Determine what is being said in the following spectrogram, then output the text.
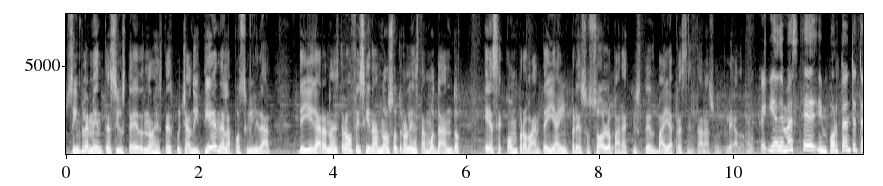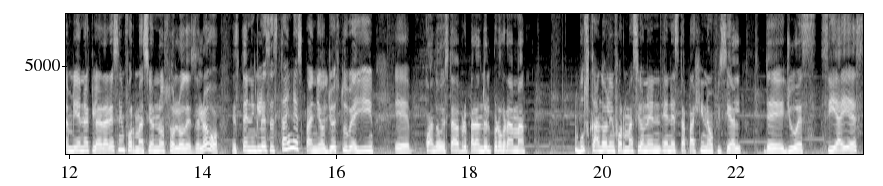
simplemente si usted nos está escuchando y tiene la posibilidad de llegar a nuestras oficinas, nosotros les estamos dando ese comprobante ya impreso solo para que usted vaya a presentar a su empleado. Y además es eh, importante también aclarar esa información, no solo desde luego, está en inglés, está en español. Yo estuve allí eh, cuando estaba preparando el programa buscando la información en, en esta página oficial de USCIS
